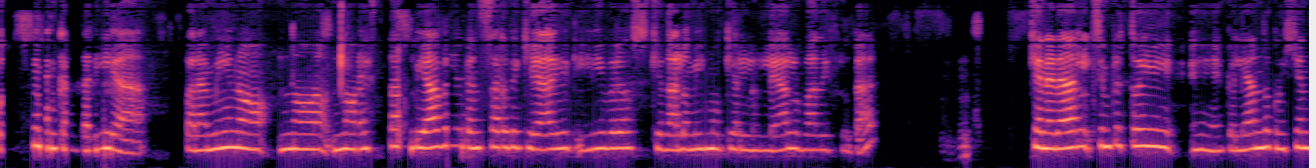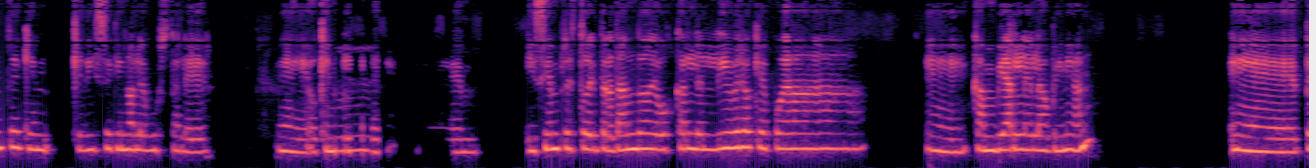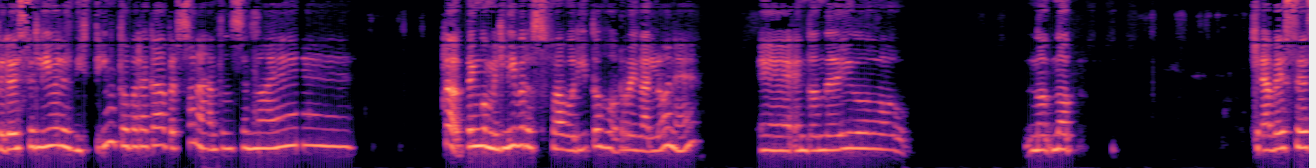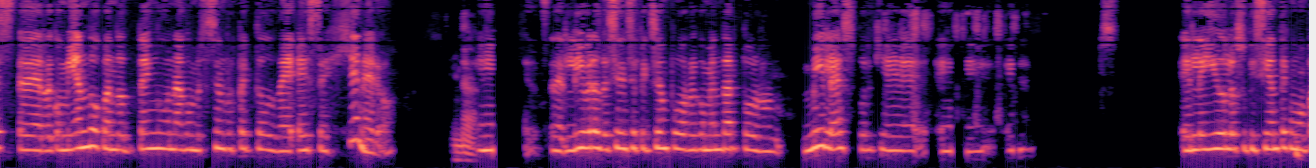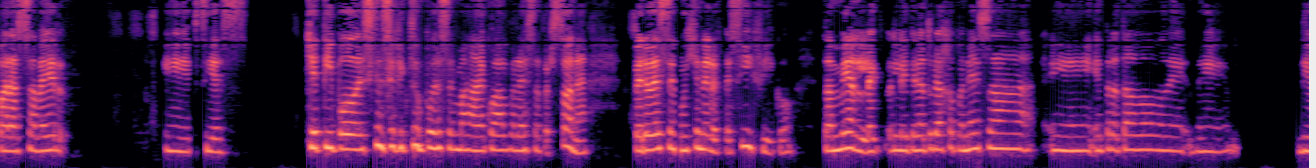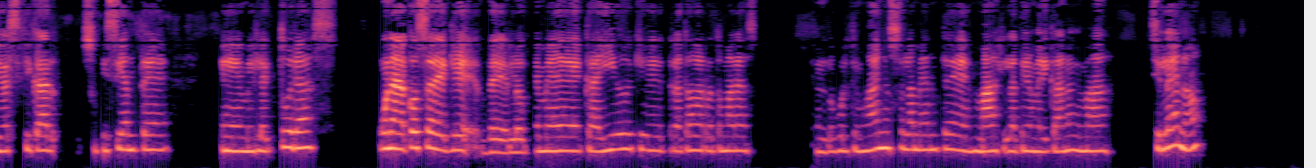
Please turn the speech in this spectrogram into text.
Pues, me encantaría para mí no, no, no es tan viable pensar de que hay libros que da lo mismo que los lea los va a disfrutar. En general, siempre estoy eh, peleando con gente que, que, dice que no le gusta leer eh, o que no mm. eh, y siempre estoy tratando de buscarle el libro que pueda cambiarle la opinión. pero ese libro es distinto para cada persona, entonces no es Claro, tengo mis libros favoritos o regalones, eh, en donde digo, no, no, que a veces eh, recomiendo cuando tengo una conversación respecto de ese género. Eh, libros de ciencia ficción puedo recomendar por miles porque he leído lo suficiente como para saber si es qué tipo de ciencia ficción puede ser más adecuada para esa persona, pero ese es un género específico. También la literatura japonesa eh, he tratado de, diversificar suficiente eh, mis lecturas. Una cosa de, que, de lo que me he caído y que he tratado de retomar en los últimos años solamente es más latinoamericano y más chileno,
